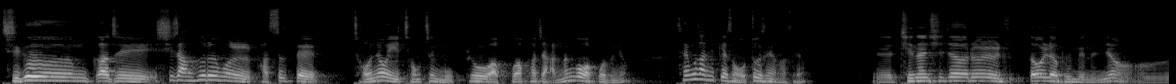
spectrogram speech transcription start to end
지금까지 시장 흐름을 봤을 때 전혀 이 정책 목표와 부합하지 않는 것 같거든요. 세무사님께서 어떻게 생각하세요? 에, 지난 시절을 떠올려 보면은요, 어,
